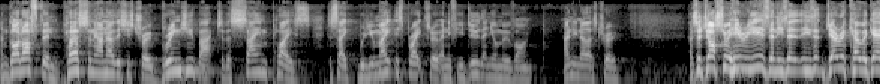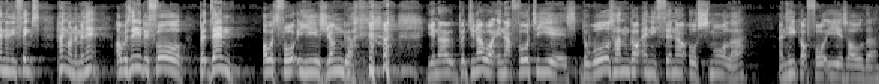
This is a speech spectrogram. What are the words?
And God often, personally, I know this is true, brings you back to the same place to say, Will you make this breakthrough? And if you do, then you'll move on. Do you know that's true? And so Joshua, here he is, and he's at, he's at Jericho again, and he thinks, Hang on a minute, I was here before, but then I was 40 years younger. you know, but you know what? In that 40 years, the walls hadn't got any thinner or smaller, and he got 40 years older.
